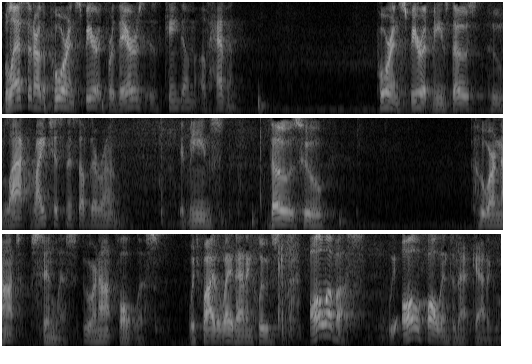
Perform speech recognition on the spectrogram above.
Blessed are the poor in spirit, for theirs is the kingdom of heaven. Poor in spirit means those who lack righteousness of their own. It means those who, who are not sinless, who are not faultless, which, by the way, that includes all of us. We all fall into that category.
